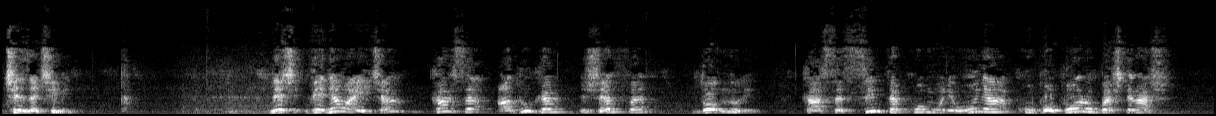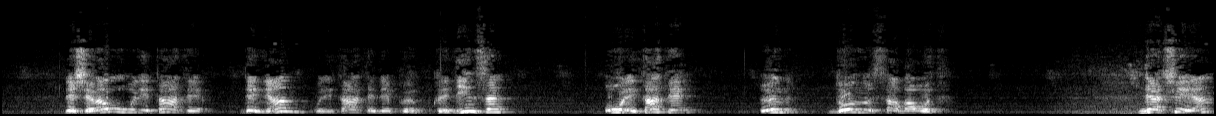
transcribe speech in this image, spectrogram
Cinzecimii. Deci veneau aici ca să aducă jertfă Domnului, ca să simtă comuniunea cu poporul băștenaș. Deci era o unitate de neam, unitate de credință, o unitate în Domnul Sabaot. De aceea,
